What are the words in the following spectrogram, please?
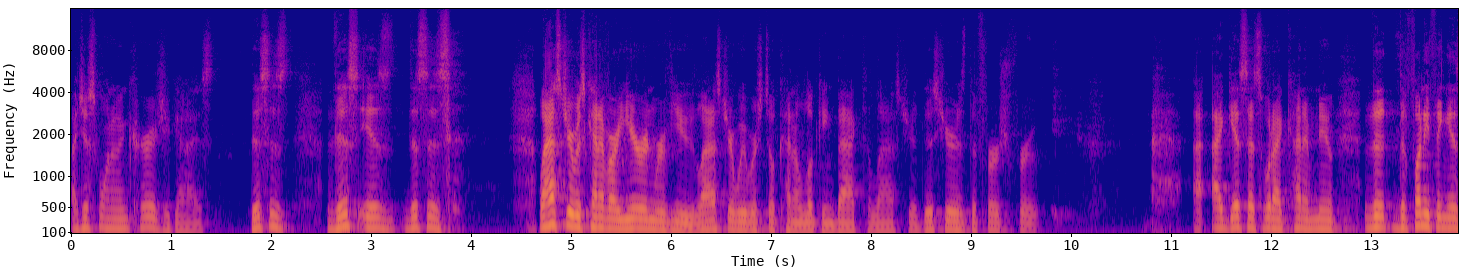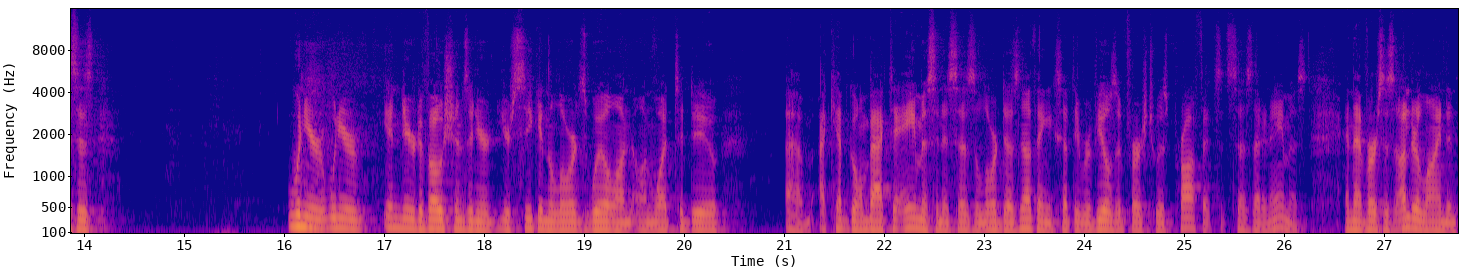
I just want to encourage you guys. This is this is this is last year was kind of our year in review. Last year we were still kind of looking back to last year. This year is the first fruit. I, I guess that's what I kind of knew. The the funny thing is is when you're when you're in your devotions and you're you're seeking the Lord's will on, on what to do, um, I kept going back to Amos, and it says the Lord does nothing except he reveals it first to his prophets. It says that in Amos. And that verse is underlined, and,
